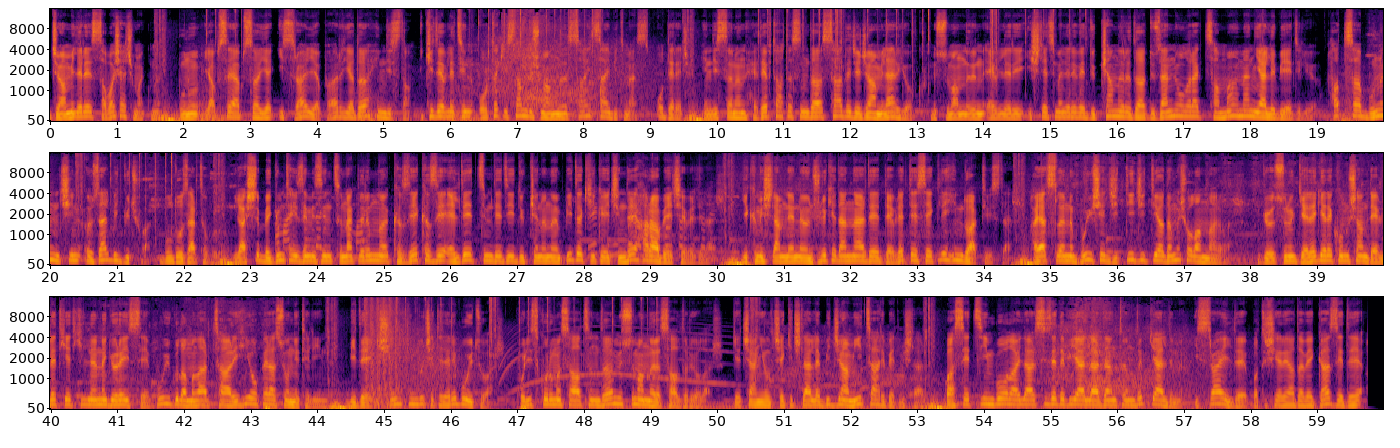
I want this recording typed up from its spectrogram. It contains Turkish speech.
Camilere savaş açmak mı? Bunu yapsa yapsa ya İsrail yapar ya da Hindistan. İki devletin ortak İslam düşmanlığı say say bitmez. O derece. Hindistan'ın hedef tahtasında sadece camiler yok. Müslümanların evleri, işletmeleri ve dükkanları da düzenli olarak tamamen yerle bir ediliyor. Hatta bunun için özel bir güç var. Buldozer taburu. Yaşlı Begüm teyzemizin tırnaklarımla kazıya kazıya elde ettim dediği dükkanını bir dakika içinde harabeye çevirdiler. Yıkım işlemlerine öncülük edenler de devlet destekli Hindu aktivistler. Hayatlarını bu işe ciddi ciddi adamış olanlar var. Göğsünü gere gere konuşan devlet yetkililerine göre ise bu uygulamalar tarihi operasyon niteliğinde. Bir de işin Hindu çeteleri boyutu var. Polis koruması altında Müslümanlara saldırıyorlar. Geçen yıl çekiçlerle bir camiyi tahrip etmişlerdi. Bahsettiğim bu olaylar size de bir yerlerden tanıdık geldi mi? İsrail'de, Batı Şeria'da ve Gazze'de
